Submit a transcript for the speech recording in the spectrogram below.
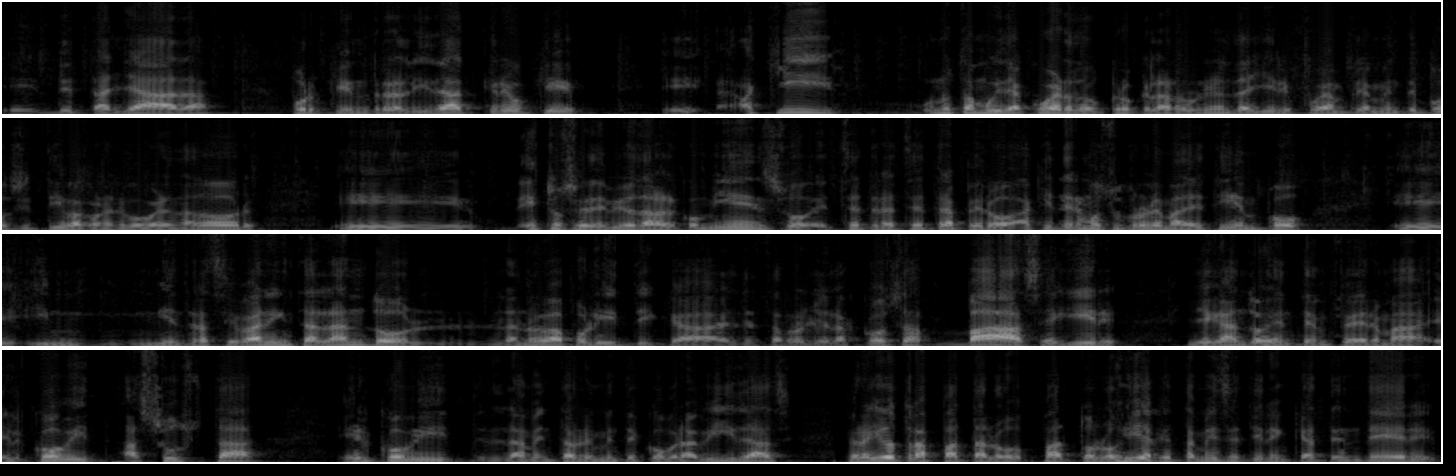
eh, detallada, porque en realidad creo que eh, aquí uno está muy de acuerdo, creo que la reunión de ayer fue ampliamente positiva con el gobernador, eh, esto se debió dar al comienzo, etcétera, etcétera, pero aquí tenemos un problema de tiempo eh, y mientras se van instalando la nueva política, el desarrollo de las cosas, va a seguir llegando gente enferma, el COVID asusta, el COVID lamentablemente cobra vidas, pero hay otras patologías que también se tienen que atender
